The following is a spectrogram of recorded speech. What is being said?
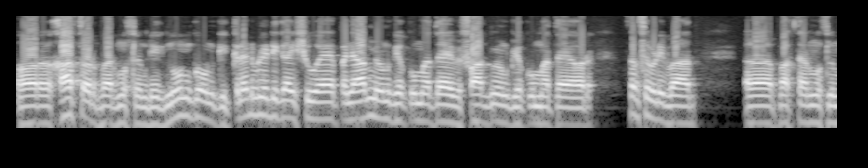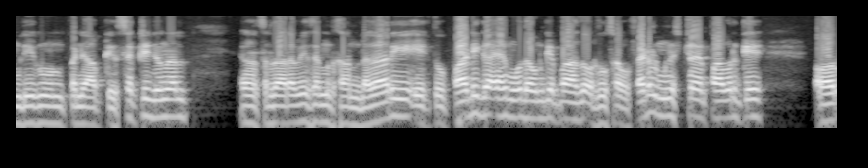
और ख़ास तौर पर मुस्लिम लीग नून को उनकी क्रेडिबिलिटी का इशू है। पंजाब में उनकी हुकूमत है, विफाक में उनकी हुकूमत है और सबसे बड़ी बात पाकिस्तान मुस्लिम लीग नून पंजाब के सेक्रटरी जनरल सरदार अवैस अहमद खान लगारी, एक तो पार्टी का अहम उहदा उनके पास और दूसरा वो फेडरल मिनिस्टर है पावर के और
